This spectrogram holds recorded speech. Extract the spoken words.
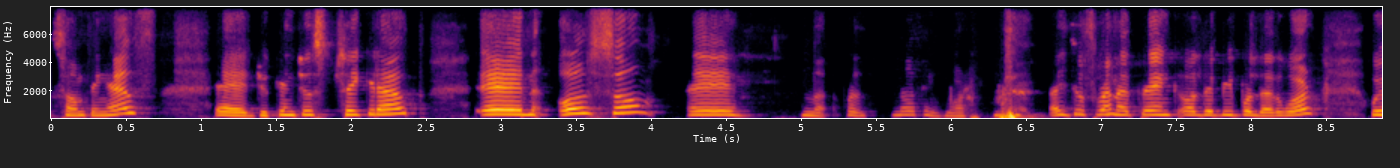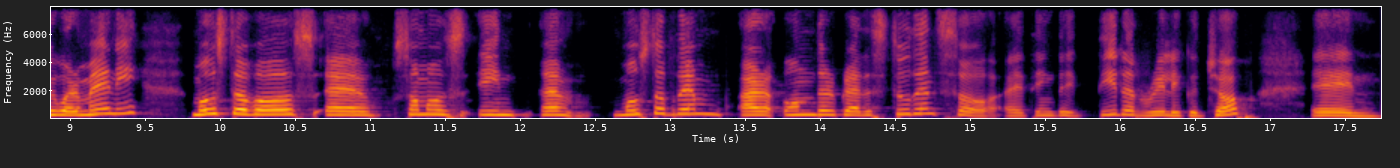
something else. You can just check it out. And also, no, nothing more. I just want to thank all the people that work. We were many. Most of us, uh, some of us in, um, most of them are undergrad students. So I think they did a really good job. And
